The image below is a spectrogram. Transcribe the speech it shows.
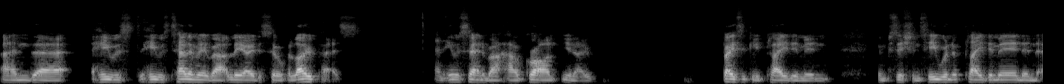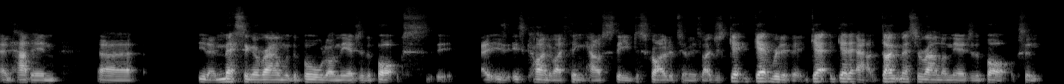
And uh, he was he was telling me about Leo da Silva Lopes, and he was saying about how Grant, you know, basically played him in in positions he wouldn't have played him in, and and had him, uh, you know, messing around with the ball on the edge of the box. Is, is kind of I think how Steve described it to me. It's like just get get rid of it, get get it out. Don't mess around on the edge of the box. And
